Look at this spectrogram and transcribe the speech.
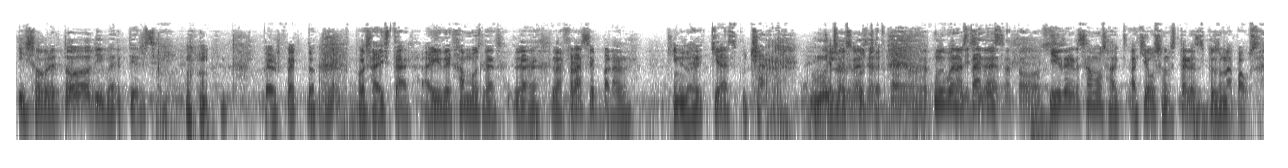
y sobre todo divertirse. Perfecto. Pues ahí está. Ahí dejamos la, frase para quien le quiera escuchar. Muchas gracias, Muy buenas tardes. A todos. Y regresamos aquí a Voz después de una pausa.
